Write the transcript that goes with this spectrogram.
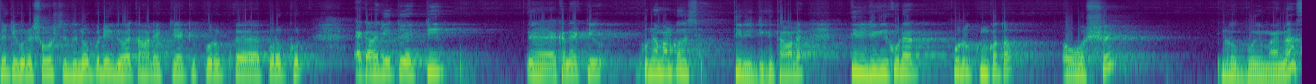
দুইটি গুণের সমষ্টি যদি নব্বই ডিগ্রি হয়, তাহলে একটি একটি পুরো পুরো কোণ। এখানে যেহেতু একটি এখানে একটি কোণের মান কত তিরিশ ডিগ্রি তাহলে তিরিশ ডিগ্রি কোণের পুরো কোণ কত? অবশ্যই। নব্বই মাইনাস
